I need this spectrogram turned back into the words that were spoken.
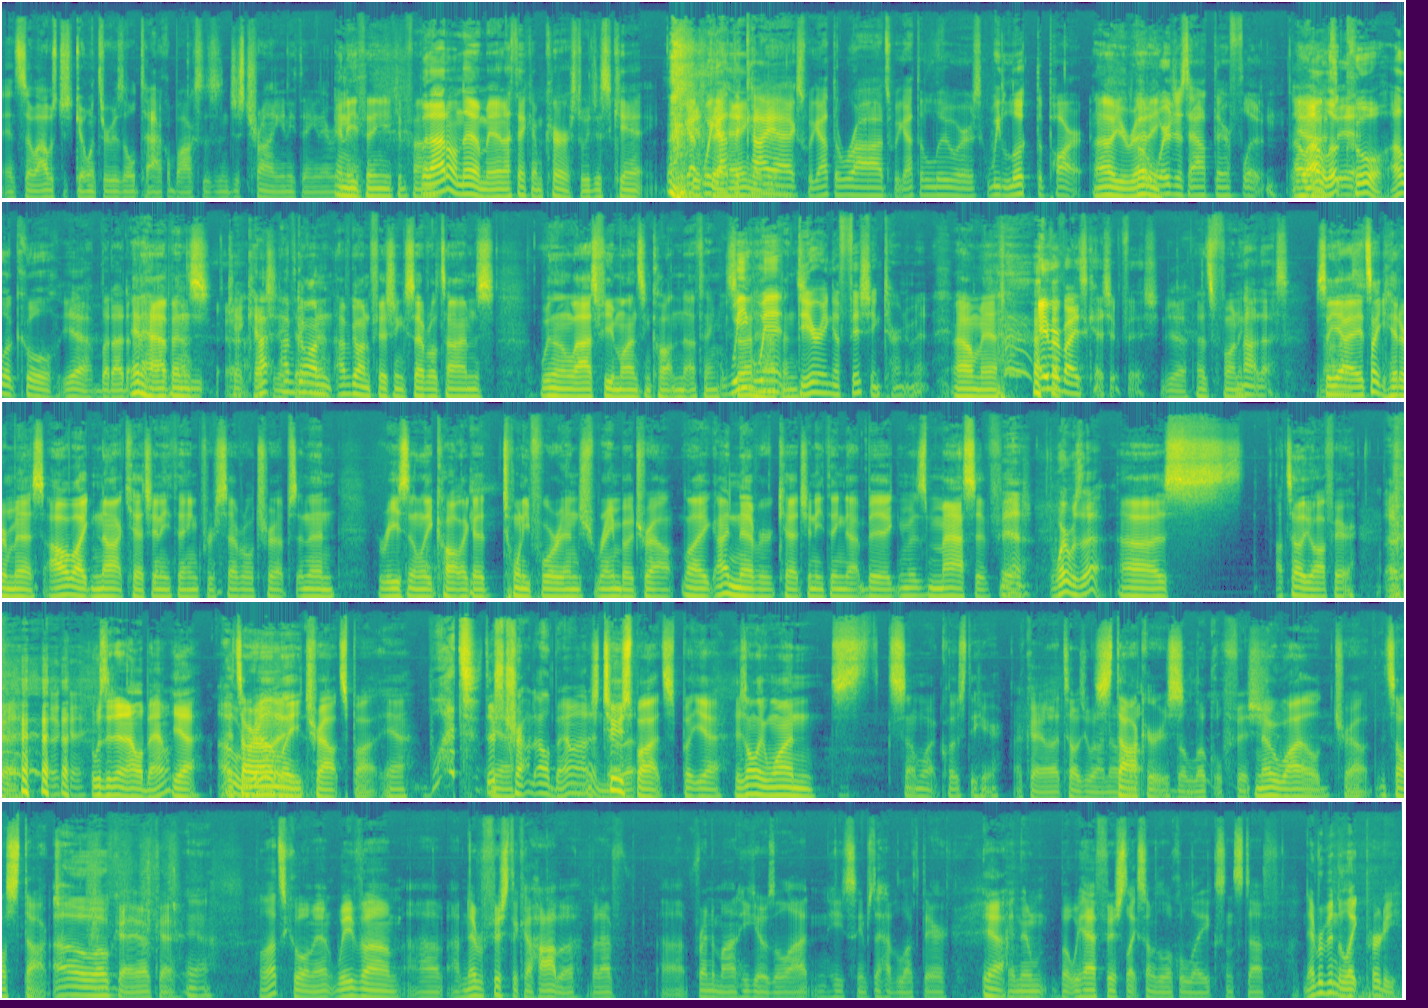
and so I was just going through his old tackle boxes and just trying anything and everything. Anything you can find. But I don't know, man. I think I'm cursed. We just can't. We got, get we got hang the of it. kayaks, we got the rods, we got the lures. We look the part. oh, you're But ready. we're just out there floating. Oh, Yeah. I look it. cool. I look cool. Yeah, but I. It happens. I, can't catch anything. I, have gone. man. I've gone fishing several times within the last few months and caught nothing. So we went happens. during a fishing tournament. Oh man, Everybody's catching fish, Yeah. that's funny. not us. So No, yeah, it's like hit or miss. I'll like not catch anything for several trips, and then recently caught like a 24 inch rainbow trout. Like I never catch anything that big. It was massive fish. Yeah. Where was that? Uh, s- I'll tell you off air. Okay. Okay. was it in Alabama? Yeah, Oh, it's our really? only trout spot. Yeah, What? There's Yeah. trout in Alabama. I there's didn't two know that. spots, but yeah, there's only one s- somewhat close to here. Okay, well, that tells you what I know. Stockers. The local fish. No wild trout. It's all stocked. Oh, okay, okay. yeah. Well, that's cool, man. We've um, uh, I've never fished the Cahaba, but I've uh, a friend of mine. He goes a lot, and he seems to have luck there. Yeah. And then, but we have fished like some of the local lakes and stuff. Never been to Lake Purdy.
